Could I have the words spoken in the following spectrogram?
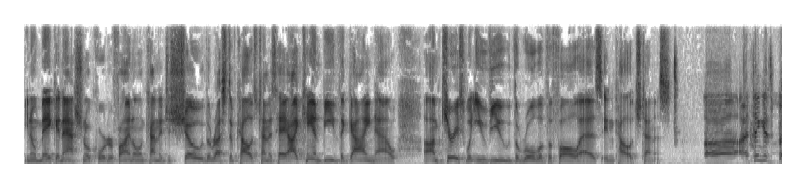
you know make a national quarterfinal and kind of just show the rest of college tennis, hey, I can be the guy now. Uh, I'm curious what you view the role of the fall as in college tennis. Uh, I think it's be-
